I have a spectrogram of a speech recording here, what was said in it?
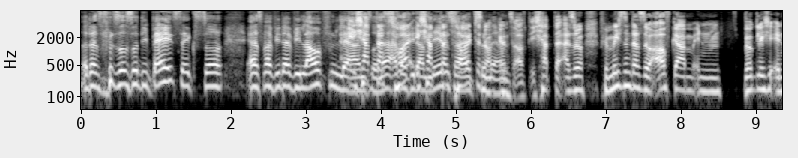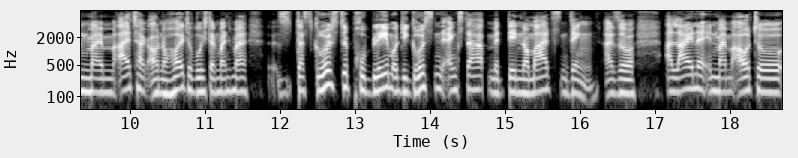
Und das sind so, so die Basics, so erstmal wieder wie laufen lernen. ich habe so, ne? das, Einfach heu ich hab das heute noch ganz oft. Ich habe da, also für mich sind das so Aufgaben in wirklich in meinem Alltag auch noch heute, wo ich dann manchmal das größte Problem und die größten Ängste habe mit den normalsten Dingen. Also alleine in meinem Auto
